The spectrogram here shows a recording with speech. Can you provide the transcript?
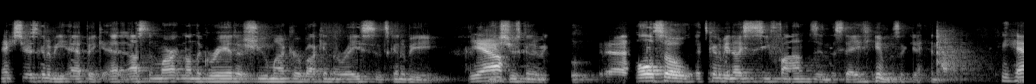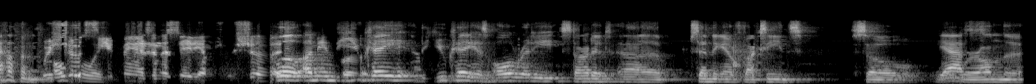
Next year's going to be epic. Uh, Aston Martin on the grid, a Schumacher back in the race. It's going to be Yeah, next year's going to be cool. Yeah. Also, it's going to be nice to see fans in the stadiums again. yeah. We should see fans in the stadiums. We should. Well, I mean, the UK, the UK has already started uh, sending out vaccines, so we're- Yes. we're on the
